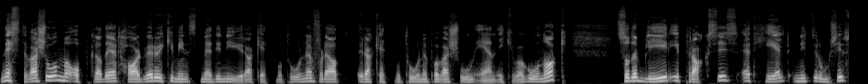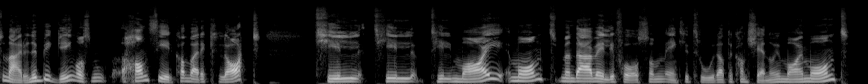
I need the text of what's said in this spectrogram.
neste versjon med oppgradert hardware, og ikke minst med de nye rakettmotorene, fordi at rakettmotorene på versjon 1 ikke var gode nok. Så det blir i praksis et helt nytt romskip som er under bygging, og som han sier kan være klart til, til, til mai måned, men det er veldig få som egentlig tror at det kan skje noe i mai måned.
